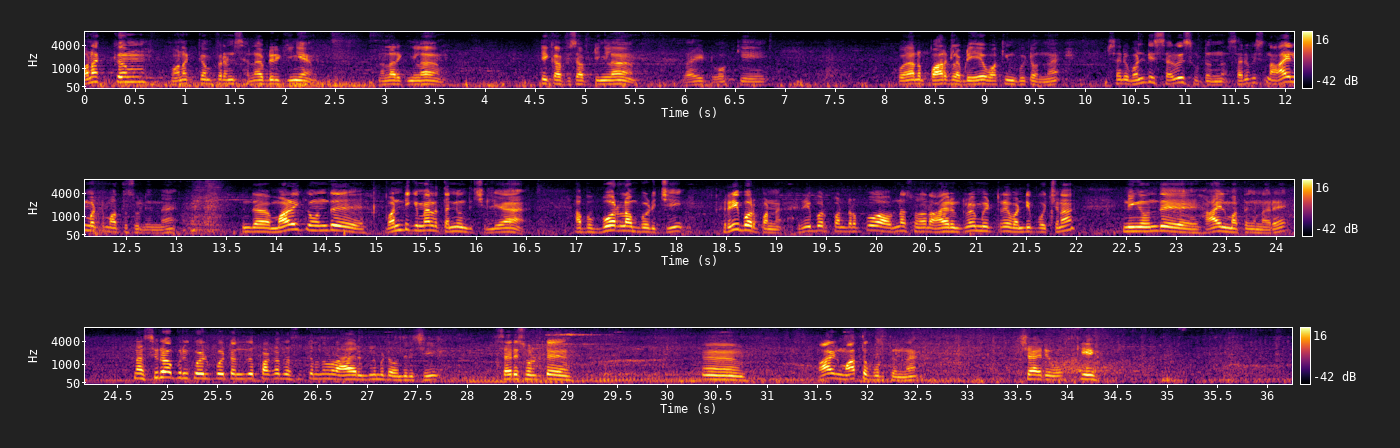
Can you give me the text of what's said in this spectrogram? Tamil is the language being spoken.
வணக்கம் வணக்கம் ஃப்ரெண்ட்ஸ் எல்லாம் எப்படி இருக்கீங்க? நல்லா இருக்கீங்களா? டீ காஃபி சாப்பிட்டீங்களா? ரைட் ஓகே கொஞ்ச நேரம் பார்க்கில் அப்படியே வாக்கிங் போயிட்டு வந்தேன். சரி வண்டி சர்வீஸ் விட்டு வந்தேன். சர்வீஸ் நான் ஆயில் மட்டும் மாற்ற சொல்லியிருந்தேன். இந்த மழைக்கு வந்து வண்டிக்கு மேலே தண்ணி வந்துச்சு இல்லையா? அப்போ போர்லாம் போயிடுச்சு. ரீபோர் பண்ணேன். ரீபோர் பண்ணுறப்போ அவர் என்ன சொன்னார்? ஆயிரம் கிலோமீட்டர் வண்டி போச்சுன்னா நீங்கள் வந்து ஆயில் மாற்றுங்கன்னாரு நான் சிறுவாபுரி கோயில் போயிட்டு வந்து பக்கத்தில் சுற்றுறது ஒரு ஆயிரம் கிலோமீட்டர் வந்துடுச்சு சரி சொல்லிட்டு ஆயில் மாற்ற கொடுத்துருந்தேன் சரி ஓகே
